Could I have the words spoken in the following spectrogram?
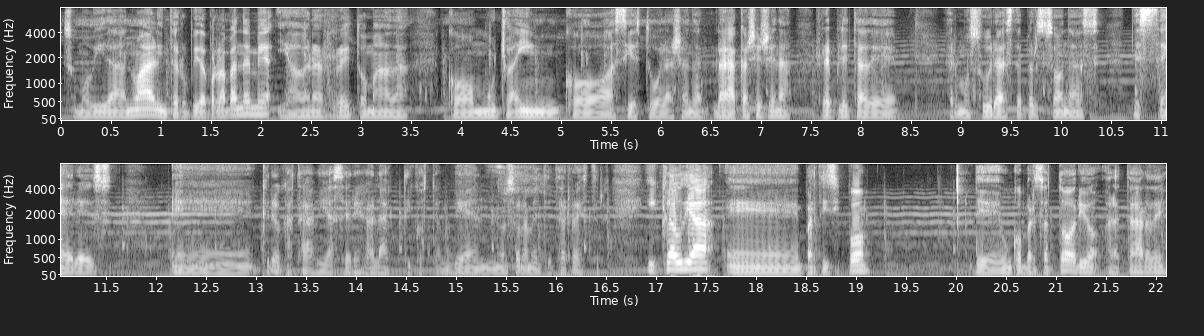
su movida anual interrumpida por la pandemia y ahora retomada con mucho ahínco. Así estuvo la, llana- la calle llena, repleta de hermosuras, de personas, de seres. Eh, creo que hasta había seres galácticos también, no solamente terrestres. Y Claudia eh, participó de un conversatorio a la tarde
